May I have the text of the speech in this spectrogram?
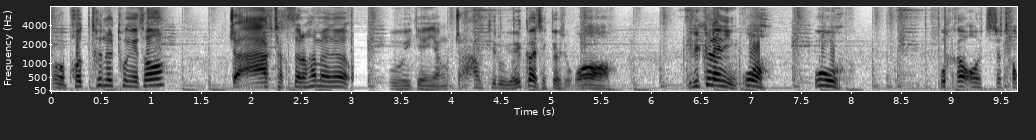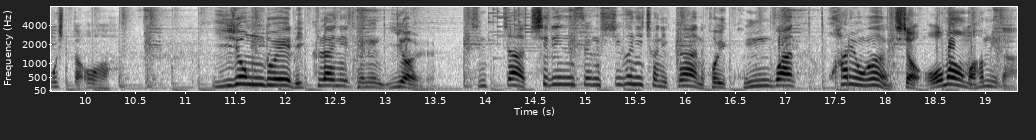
어, 버튼을 통해서 쫙 작성을 하면은 오, 이게 그냥 쫙 뒤로 여기까지 제껴져. 와. 리클라이닝. 와. 오. 오, 잠깐, 어, 진짜 자고 싶다. 와. 이 정도의 리클라인이 되는 2열 진짜 7인승 시그니처니까 거의 공간 활용은 진짜 어마어마합니다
